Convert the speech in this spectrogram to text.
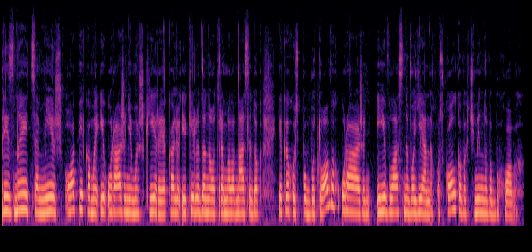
різниця між опіками і ураженнями шкіри, які людина отримала внаслідок якихось побутових уражень і власне воєнних, осколкових чи мінно-вибухових?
